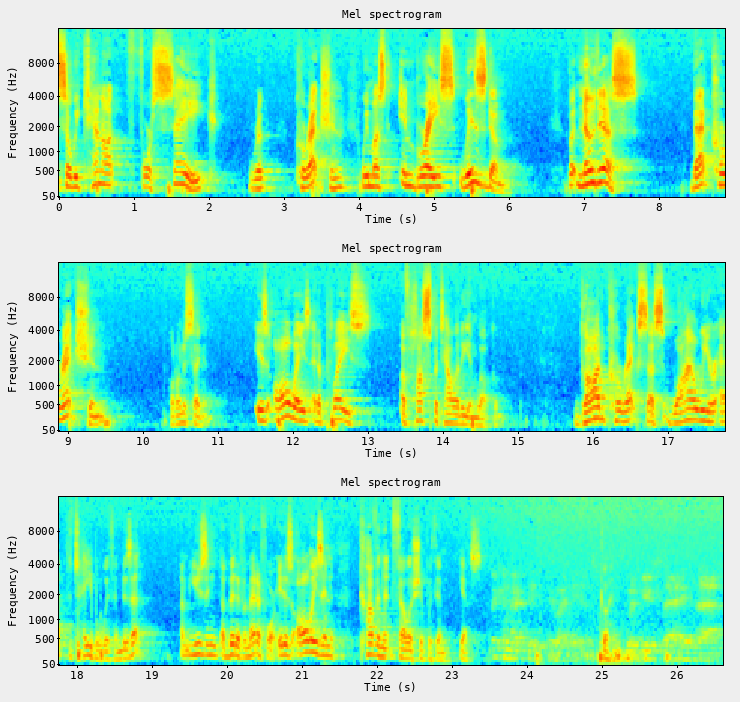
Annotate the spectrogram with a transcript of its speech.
so, we cannot forsake re- correction. We must embrace wisdom. But know this that correction hold on a second, is always at a place of hospitality and welcome. God corrects us while we are at the table with Him. Does that? I'm using a bit of a metaphor. It is always in covenant fellowship with Him. Yes. To connect these two ideas, Go ahead. would you say that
